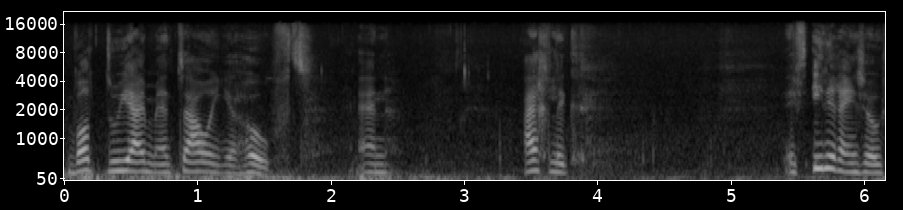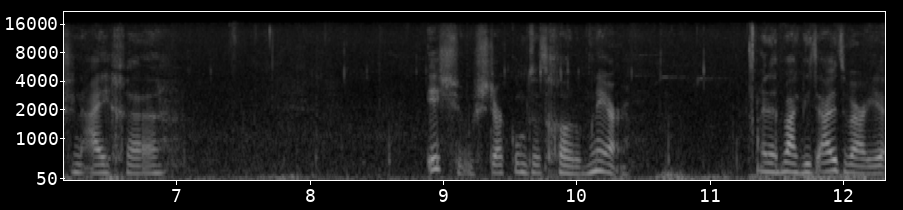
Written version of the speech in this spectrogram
wat doe jij mentaal in je hoofd? En eigenlijk heeft iedereen zo zijn eigen issues. Daar komt het gewoon op neer. En het maakt niet uit waar je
